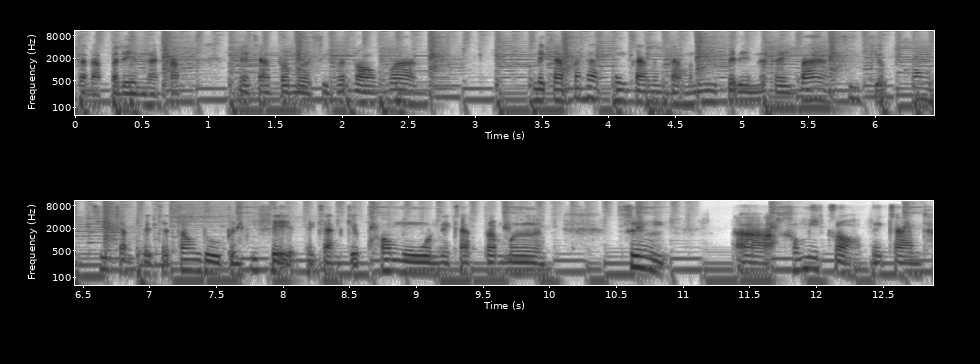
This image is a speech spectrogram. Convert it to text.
แต่ละประเด็นนะครับ ในการประเมินสิ่งแวดล้อมว่า ในการพัฒนาโครงการต่างๆมันมีประเด็นอะไรบ้างที่เกี่ยวข้องที่จำเป็นจะต้องดูเป็นพิเศษในการเก็บข้อมูลในการประเมิน ซึ่ง เขามีกรอบในการท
